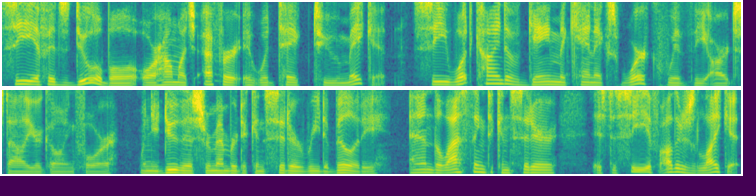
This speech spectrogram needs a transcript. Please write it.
See if it's doable or how much effort it would take to make it. See what kind of game mechanics work with the art style you're going for. When you do this, remember to consider readability. And the last thing to consider is to see if others like it.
